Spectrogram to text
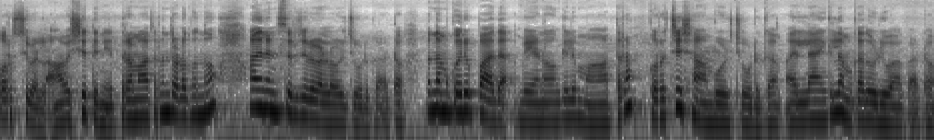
കുറച്ച് വെള്ളം ആവശ്യത്തിന് എത്രമാത്രം തുടങ്ങുന്നോ അതിനനുസരിച്ചുള്ള വെള്ളം ഒഴിച്ച് കൊടുക്കുക കേട്ടോ. അപ്പം നമുക്കൊരു പത വേണമെങ്കിൽ മാത്രം കുറച്ച് ഷാമ്പു ഒഴിച്ച് കൊടുക്കാം. അല്ലെങ്കിൽ നമുക്കത് ഒഴിവാക്കാം കേട്ടോ.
